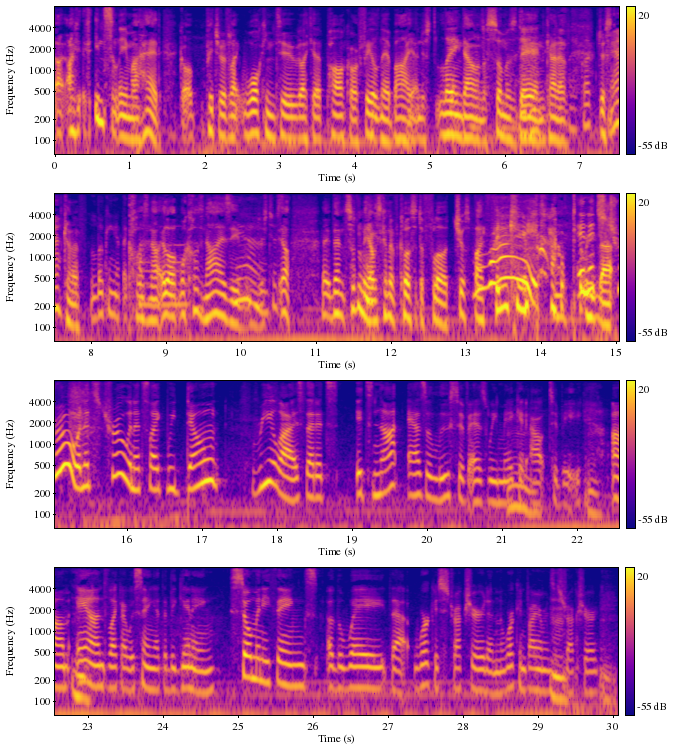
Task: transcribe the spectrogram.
I, I instantly in my head got a picture of like walking to like a park or a field nearby and just laying down on a summer's day and kind of Like, just Yeah. kind of looking at the closing out, clouds. well, closing eyes even. Yeah, just, just- you know, then suddenly I was kind of closer to flow just by Right. thinking about doing and it's that. true and it's true and it's like we don't realize that it's it's not as elusive as we make it Mm. out to be Mm. um, Mm. and like i was saying at the beginning so many things of the way that work is structured and the work environments Mm. are structured Mm.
